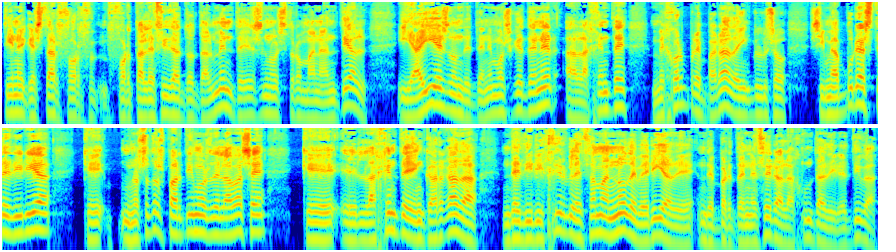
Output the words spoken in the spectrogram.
tiene que estar fortalecida totalmente, es nuestro manantial. Y ahí es donde tenemos que tener a la gente mejor preparada. Incluso, si me apuras, te diría que nosotros partimos de la base que eh, la gente encargada de dirigir Lezama no debería de, pertenecer a la junta directiva.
